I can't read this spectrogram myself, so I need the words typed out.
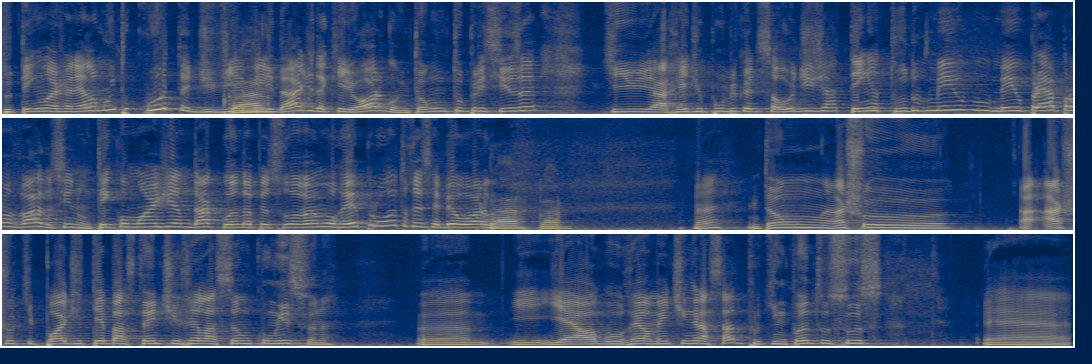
tu tem uma janela muito curta de viabilidade claro. daquele órgão, então tu precisa que a rede pública de saúde já tenha tudo meio, meio pré-aprovado, assim, não tem como agendar quando a pessoa vai morrer para o outro receber o órgão. Claro, claro. Né? Então, acho, acho que pode ter bastante relação com isso, né? Uh, e, e, é algo realmente engraçado, porque enquanto o SUS é,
